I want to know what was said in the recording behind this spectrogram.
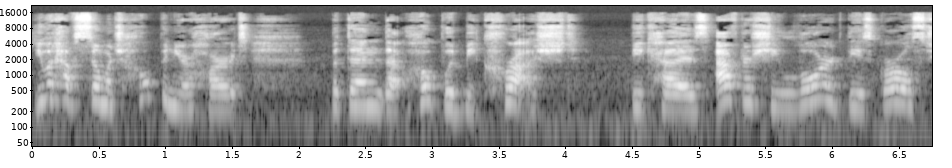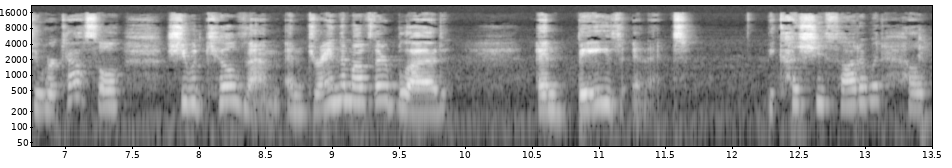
You would have so much hope in your heart, but then that hope would be crushed because after she lured these girls to her castle, she would kill them and drain them of their blood and bathe in it because she thought it would help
